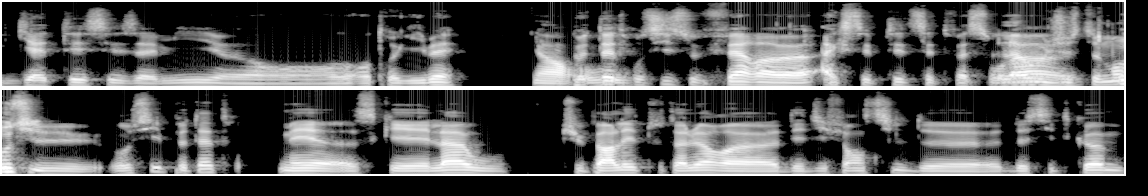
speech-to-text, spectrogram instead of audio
gâter ses amis euh, en- entre guillemets. Peut-être oui. aussi se faire accepter de cette façon-là. là où justement aussi. tu aussi peut-être, mais ce qui est là où tu parlais tout à l'heure des différents styles de, de sitcom,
